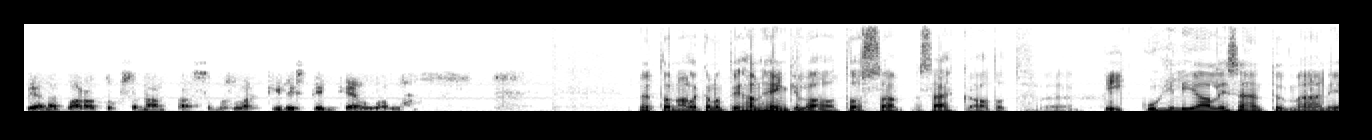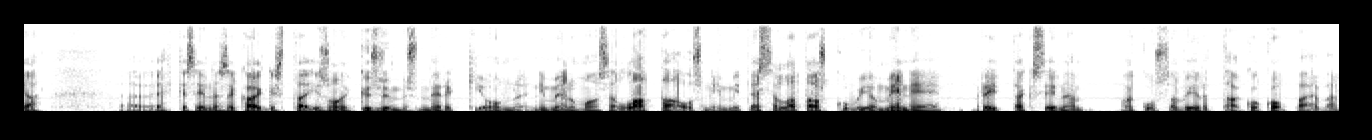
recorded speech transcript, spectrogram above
pienen varoituksen antaa semmoisella kilistin kellolla. Nyt on alkanut ihan henkilöautossa sähköautot pikkuhiljaa lisääntymään ja ehkä siinä se kaikista isoin kysymysmerkki on nimenomaan se lataus. Niin miten se latauskuvio menee? Riittääkö siinä akussa virtaa koko päivän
